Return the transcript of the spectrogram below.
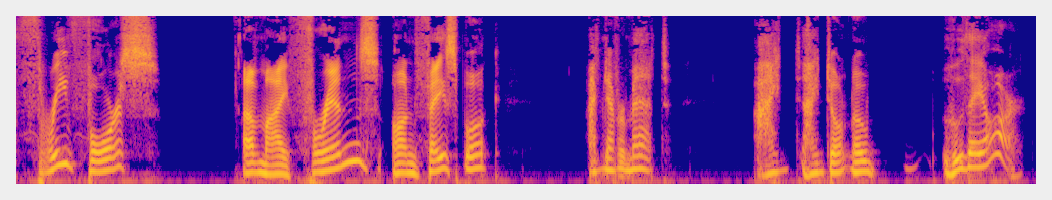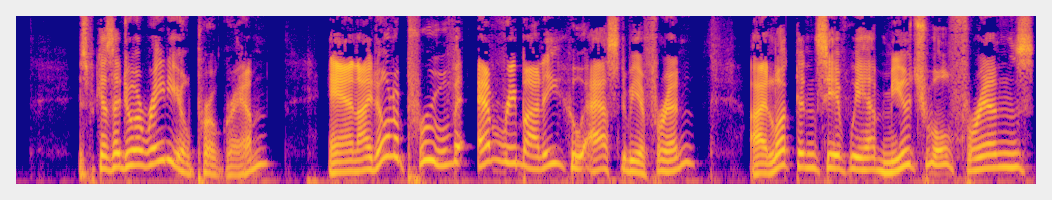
three fourths of my friends on Facebook, I've never met. I, I don't know who they are. It's because I do a radio program and I don't approve everybody who asks to be a friend. I look and see if we have mutual friends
